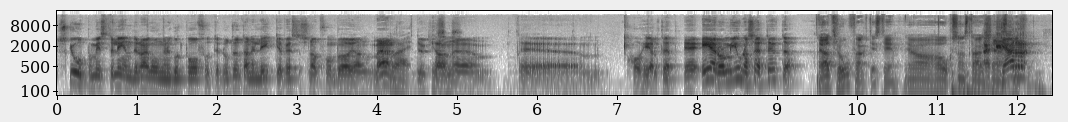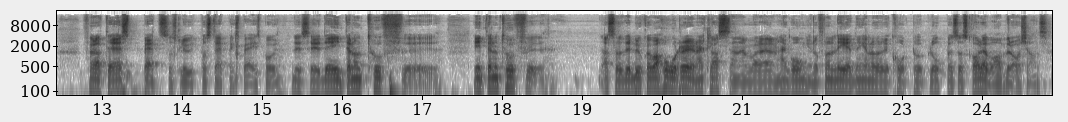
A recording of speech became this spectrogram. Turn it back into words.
Skor på Mr Lind den här gången har gått barfota. Då tror inte han är lika västersnabb från början. Men Nej, du kan eh, eh, ha helt rätt. Eh, är de med Jonas rätt ute? Jag tror faktiskt det. Jag har också en stark Tackar! känsla för, för att det är spets och slut på Stepping Spaceboy. Det, ser, det är inte någon tuff... eh, Det är inte någon tuff... eh, Alltså det brukar vara hårdare i den här klassen än vad det är den här gången. Och från ledningen och det korta upploppet så ska det vara en bra chans.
